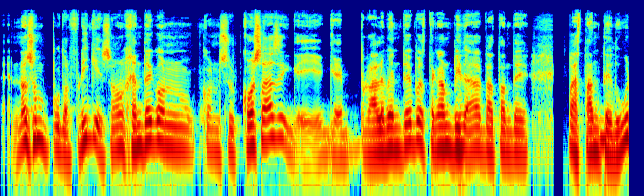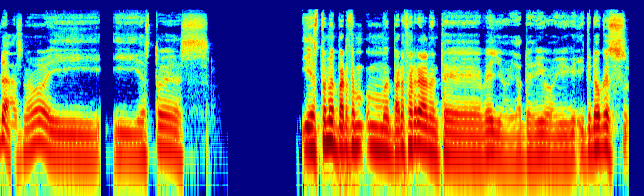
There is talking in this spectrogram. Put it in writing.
eh, no son putos frikis, son gente con, con sus cosas y que, probablemente pues tengan vidas bastante, bastante duras, ¿no? Y, y esto es. Y esto me parece, me parece realmente bello, ya te digo. Y, creo que, es,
